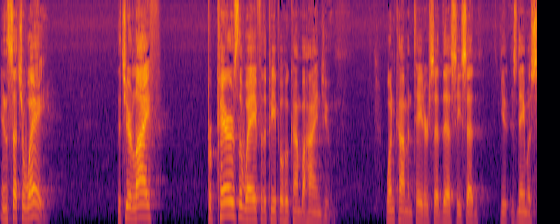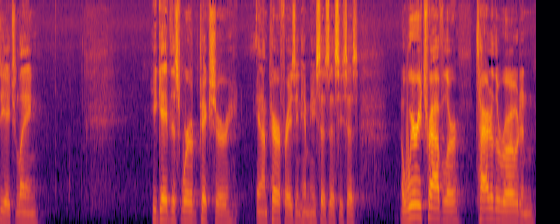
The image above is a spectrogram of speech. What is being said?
in such a way that your life prepares the way for the people who come behind you. One commentator said this. He said, his name was C.H. Lang. He gave this word picture, and I'm paraphrasing him. He says this He says, A weary traveler, tired of the road and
